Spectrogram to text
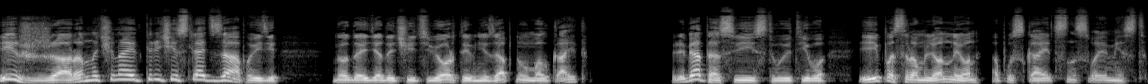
и с жаром начинает перечислять заповеди, но, дойдя до четвертой, внезапно умолкает. Ребята освистывают его, и, посрамленный, он опускается на свое место.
